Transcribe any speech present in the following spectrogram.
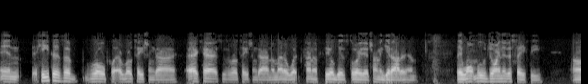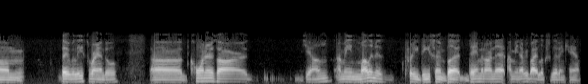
and Heath is a role play, a rotation guy. Eric Harris is a rotation guy. No matter what kind of feel good story they're trying to get out of him, they won't move Joyner to safety. Um, they released Randall. Uh, corners are young. I mean, Mullen is pretty decent, but Damon Arnette, I mean, everybody looks good in camp.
